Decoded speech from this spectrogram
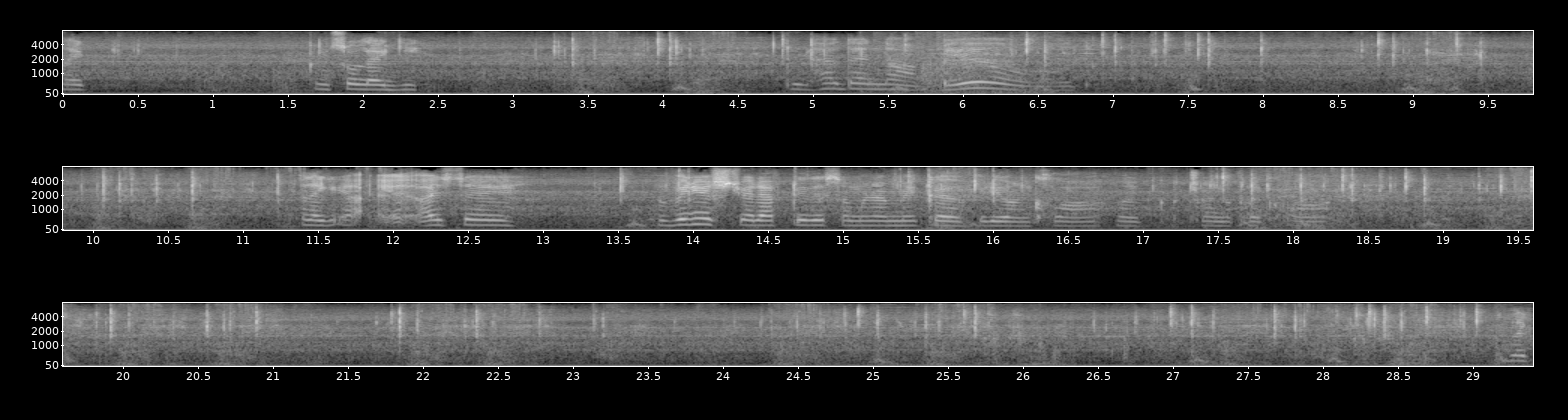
Like, I'm so laggy. Dude, how'd that not build? Like, I, I say, a video straight after this, I'm gonna make a video on Claw, like trying to play Claw. Like,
